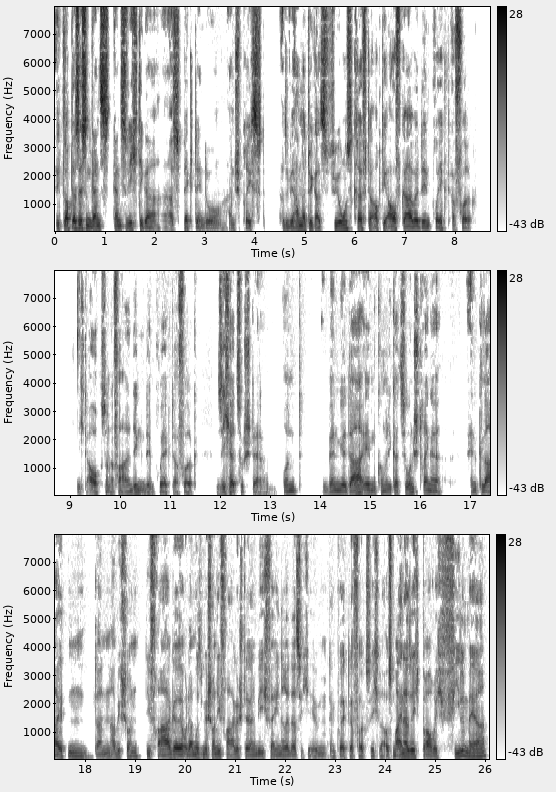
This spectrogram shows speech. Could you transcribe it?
ich glaube, das ist ein ganz, ganz wichtiger Aspekt, den du ansprichst. Also wir haben natürlich als Führungskräfte auch die Aufgabe, den Projekterfolg, nicht auch, sondern vor allen Dingen den Projekterfolg sicherzustellen. Und wenn mir da eben Kommunikationsstränge entgleiten, dann habe ich schon die Frage oder muss ich mir schon die Frage stellen, wie ich verhindere, dass ich eben den Projekterfolg sichere. Aus meiner Sicht brauche ich viel mehr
